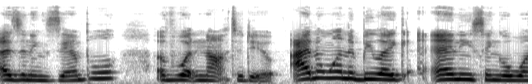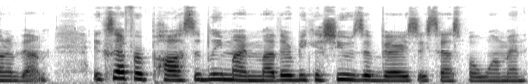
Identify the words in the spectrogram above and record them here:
as an example of what not to do. I don't want to be like any single one of them, except for possibly my mother because she was a very successful woman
